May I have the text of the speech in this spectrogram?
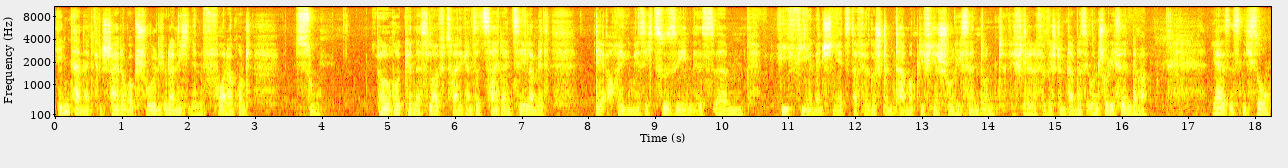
Internetentscheidung, ob schuldig oder nicht, in den Vordergrund zu rücken. Es läuft zwar die ganze Zeit ein Zähler mit, der auch regelmäßig zu sehen ist, ähm, wie viele Menschen jetzt dafür gestimmt haben, ob die vier schuldig sind und wie viele dafür gestimmt haben, dass sie unschuldig sind. Aber ja, es ist nicht so,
